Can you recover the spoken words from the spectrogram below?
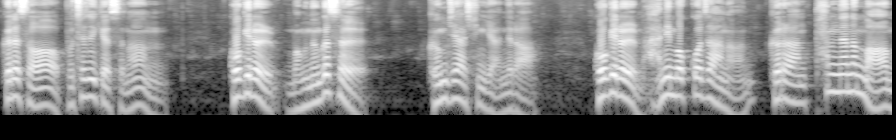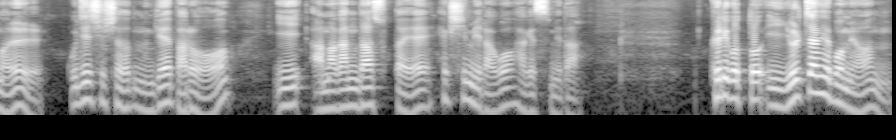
그래서 부처님께서는 고기를 먹는 것을 금지하신 게 아니라 고기를 많이 먹고자 하는 그러한 탐내는 마음을 꾸짖으셨는 게 바로 이 아마간다 수다의 핵심이라고 하겠습니다. 그리고 또 이 율장에 보면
